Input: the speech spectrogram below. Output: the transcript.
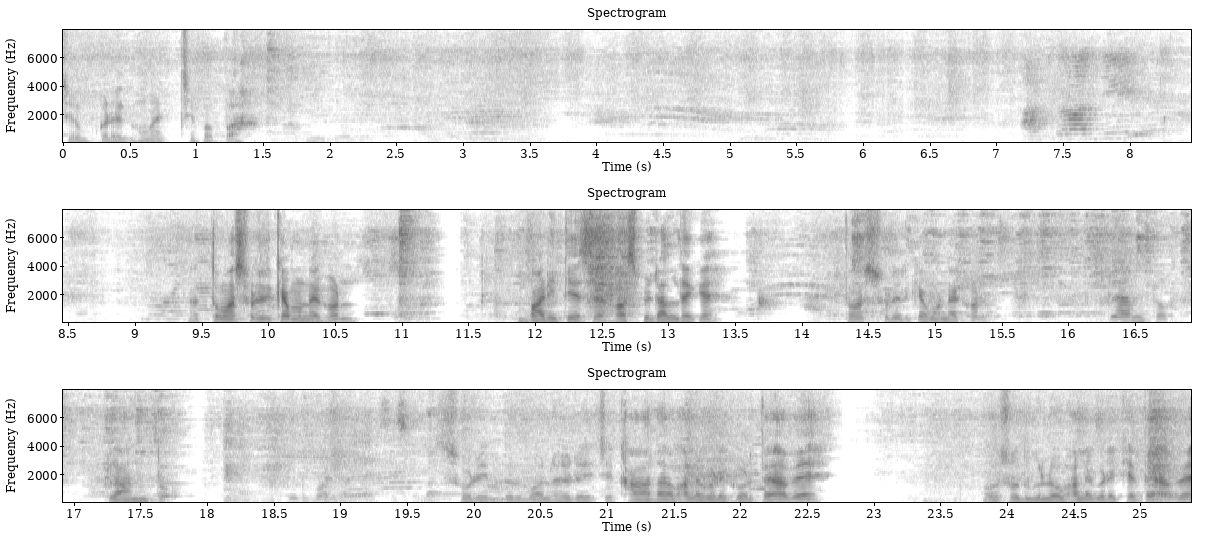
চুপ করে ঘুমাচ্ছে পাপা। তোমার শরীর কেমন এখন? বাড়িতে এসে হসপিটাল থেকে? তোমার শরীর কেমন এখন? ক্লান্ত। ক্লান্ত। শরীর। দুর্বল হয়ে রয়েছে। খাওয়া দাওয়া ভালো করে করতে হবে। ওষুধগুলো ভালো করে খেতে হবে।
